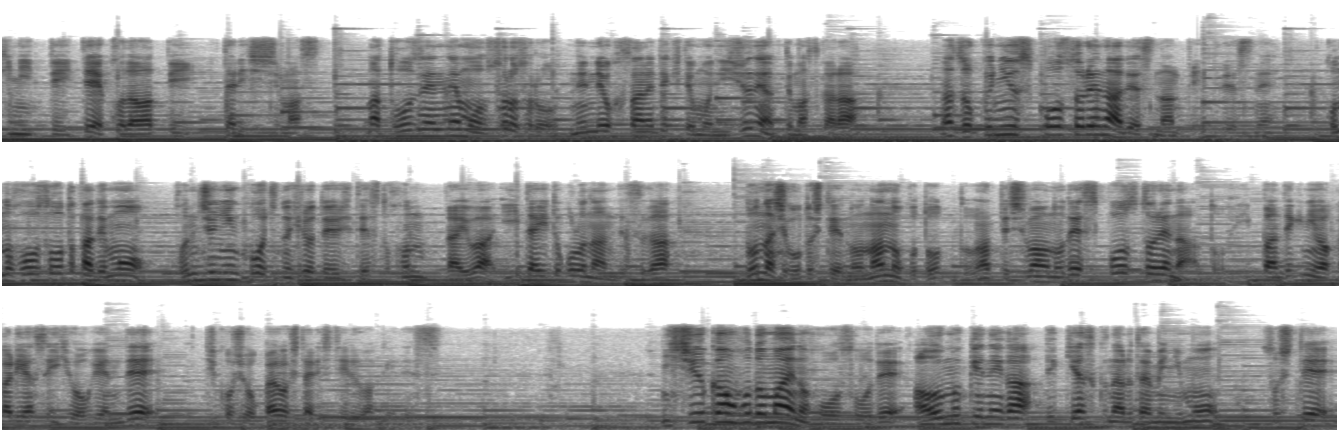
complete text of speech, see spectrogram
気に入っていてこだわっていたりします、まあ、当然ねもうそろそろ年齢を重ねてきても20年やってますから、まあ、俗に言うスポーツトレーナーですなんて言ってですねこの放送とかでもコンディショニングコーチの広田裕二ですと本来は言いたいところなんですがどんな仕事してるの何のこととなってしまうのでスポーツトレーナーと一般的に分かりやすい表現で自己紹介をしたりしているわけです。2週間ほど前の放送で仰向け寝ができやすくなるためにもそして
